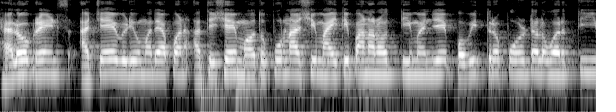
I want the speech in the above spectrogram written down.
हॅलो फ्रेंड्स आजच्या या व्हिडिओमध्ये आपण अतिशय महत्त्वपूर्ण अशी माहिती पाहणार आहोत. ती म्हणजे पवित्र पोर्टलवरती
